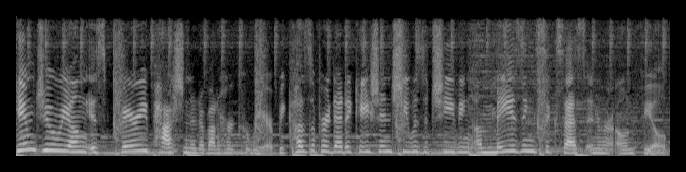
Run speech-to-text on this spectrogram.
Kim Joo Young is very passionate about her career. Because of her dedication, she was achieving amazing success in her own field.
